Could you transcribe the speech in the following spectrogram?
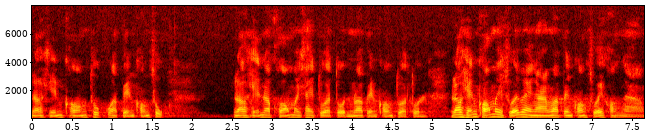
เราเห็นของทุกข์ว่าเป็นของสุข เราเห็นว่าของไม่ใช่ตัวตนว่าเป็นของตัวตน เราเห็นของไม่สวยไม่งามว่าเป็นของสวยของงาม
